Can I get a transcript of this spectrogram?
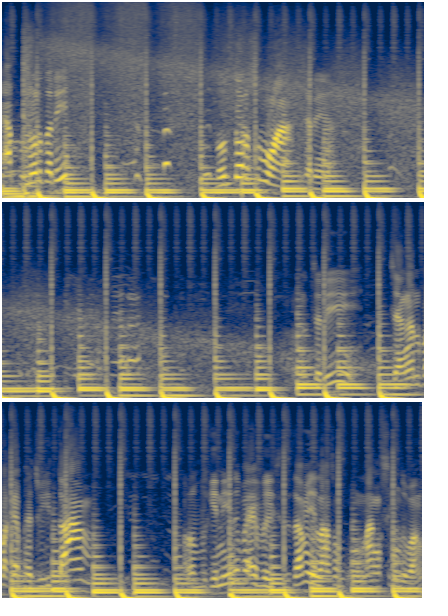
naik Abu Nur tadi. Luntur semua akhirnya. Jadi jangan pakai baju hitam. Kalau begini itu pakai baju hitam ya langsung langsing tuh bang.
